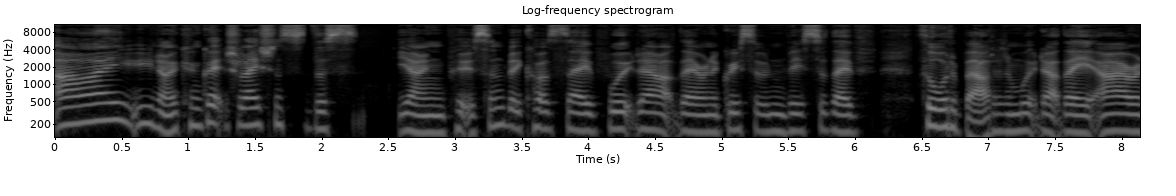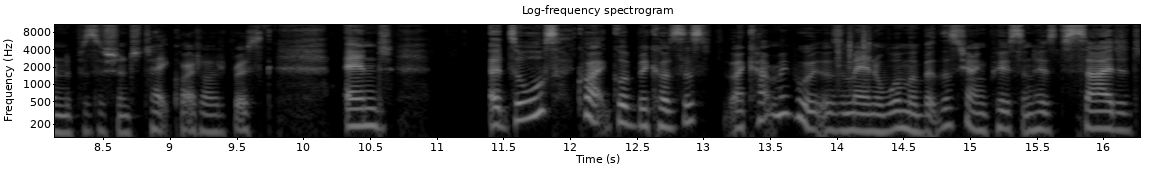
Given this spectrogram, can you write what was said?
I, you know, congratulations to this young person because they've worked out they're an aggressive investor. They've thought about it and worked out they are in a position to take quite a lot of risk. And it's also quite good because this, I can't remember whether it was a man or woman, but this young person has decided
